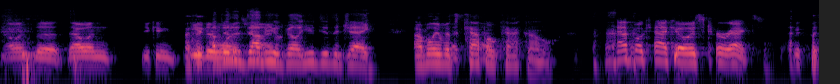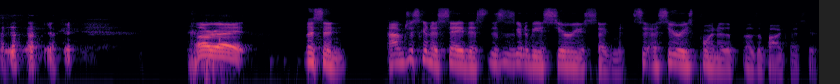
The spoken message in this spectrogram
That one's the, that one, you can I either I'll do one. the W, fine. Bill. You do the J. I believe it's That's Kaapo fine. Kakko. Apocaco is correct. All right. Listen, I'm just going to say this. This is going to be a serious segment, a serious point of the, of the podcast here.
